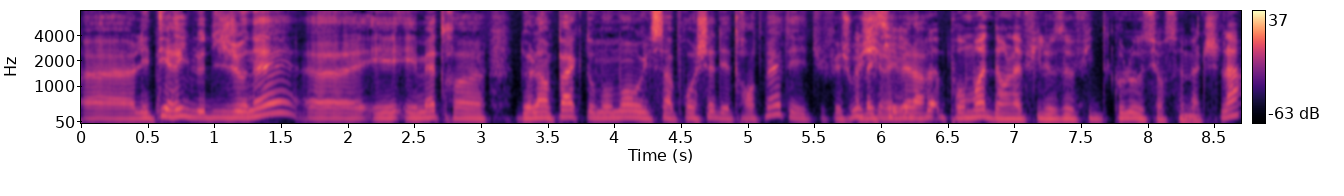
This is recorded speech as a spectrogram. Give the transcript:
euh, les terribles Dijonais euh, et, et mettre euh, de l'impact au moment où il s'approchait des 30 mètres et tu fais jouer Ah bah, Chirivella. Pour moi, dans la philosophie de Colo sur ce match-là,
